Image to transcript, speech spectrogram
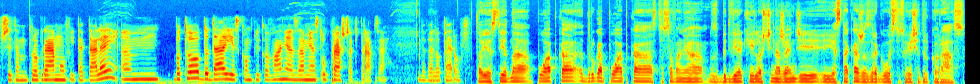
czy tam programów i tak dalej, bo to dodaje skomplikowania zamiast upraszczać pracę deweloperów. To jest jedna pułapka. Druga pułapka stosowania zbyt wielkiej ilości narzędzi jest taka, że z reguły stosuje się tylko raz.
